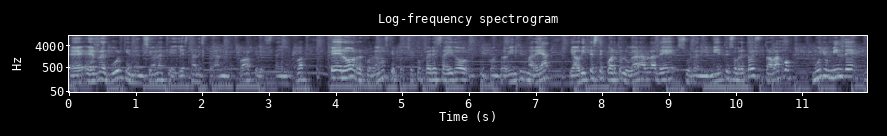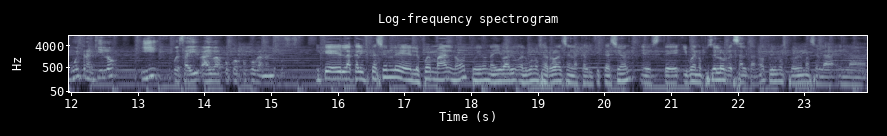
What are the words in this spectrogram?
eh, es Red Bull quien menciona que ya están esperando mejor, que les está yendo mejor. Pero recordemos que pues, Checo Pérez ha ido en contraviento y marea. Y ahorita este cuarto lugar habla de su rendimiento y sobre todo de su trabajo muy humilde, muy tranquilo. Y pues ahí, ahí va poco a poco ganando posiciones. Y que la calificación le, le fue mal, ¿no? Tuvieron ahí varios, algunos errores en la calificación. Este, y bueno, pues él lo resalta, ¿no? Tuvimos problemas en la.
